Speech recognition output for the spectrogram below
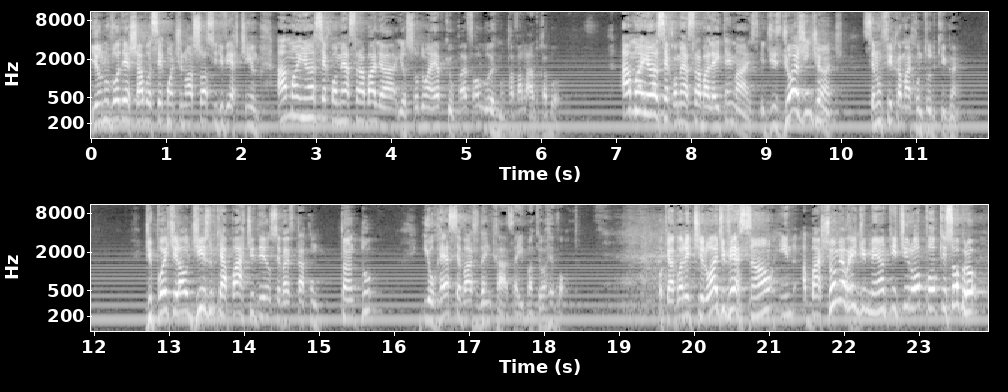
E eu não vou deixar você continuar só se divertindo. Amanhã você começa a trabalhar. E eu sou de uma época que o pai falou, irmão, está falado, acabou. Amanhã você começa a trabalhar e tem mais. E diz, de hoje em diante, você não fica mais com tudo que ganha. Depois tirar o dízimo que é a parte de Deus, você vai ficar com tanto. E o resto você vai ajudar em casa. Aí bateu a revolta. Porque agora ele tirou a diversão, abaixou meu rendimento e tirou pouco que sobrou.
